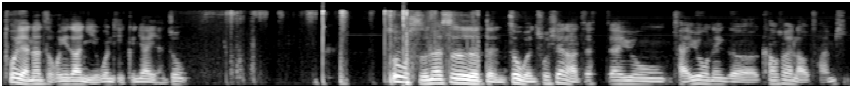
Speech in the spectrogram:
拖延呢只会让你问题更加严重。错误时呢是等皱纹出现了再再用才用那个抗衰老产品，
